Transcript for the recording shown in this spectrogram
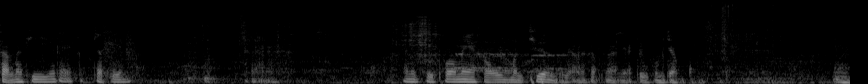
สามนาทีก็ได้ครับจับเล่นอันนี้คือพ่อแม่เขามันเชื่องอยู่แล้วนะครับเนี่ยดูผมจับอืม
